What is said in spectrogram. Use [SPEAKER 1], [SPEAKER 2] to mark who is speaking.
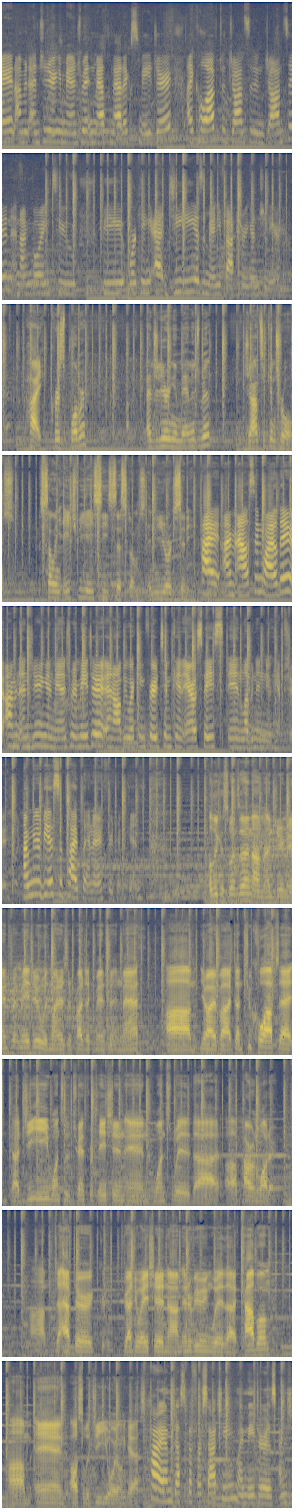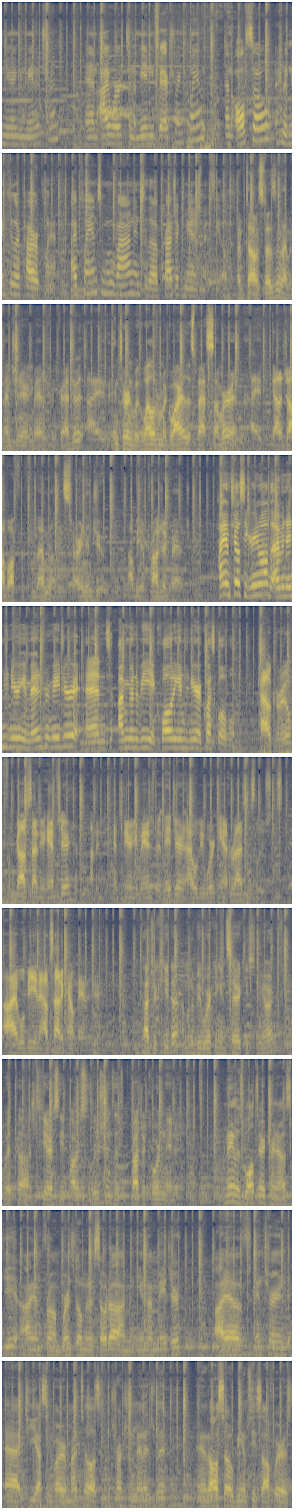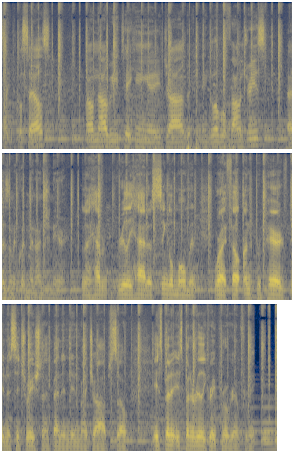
[SPEAKER 1] Bryant. I'm an engineering and management and mathematics major. I co-opt with Johnson & Johnson and I'm going to be working at GE as a manufacturing engineer.
[SPEAKER 2] Hi, Chris Plummer, engineering and management, Johnson Controls selling HVAC systems in New York City.
[SPEAKER 3] Hi, I'm Allison Wilder. I'm an engineering and management major and I'll be working for Timken Aerospace in Lebanon, New Hampshire. I'm going to be a supply planner for Timken.
[SPEAKER 4] Lucas Winzen, I'm an engineering management major with minors in project management and math. Um, you know, I've uh, done two co-ops at uh, GE, once with transportation and once with uh, uh power and water. Um, so after graduation, I'm interviewing with uh, Cobham, um, and also with GE Oil and Gas.
[SPEAKER 5] Hi, I'm Jessica Versace. My major is engineering and management and I worked in a manufacturing plant and also at a nuclear power plant. I plan to move on into the project management field.
[SPEAKER 6] I'm Thomas Desden. I'm an engineering management graduate. I interned with Welliver McGuire this past summer and I got a job offer from them and I'll be starting in June. I'll be a project manager.
[SPEAKER 7] Hi, I'm Chelsea Greenwald. I'm an engineering and management major and I'm going to be a quality engineer at Quest Global.
[SPEAKER 8] Kyle Carew from Goffstown, New Hampshire. I'm an engineering and management major and I will be working at Horizon Solutions. I will be an outside account manager.
[SPEAKER 9] I'm Patrick Kita. I'm going to be working in Syracuse, New York with uh, TRC Power Solutions as a project coordinator.
[SPEAKER 10] My name is Walter Turnowski. I am from Burnsville, Minnesota. I'm an E&M major. I have interned at TS Environmental as construction management and also BMC Software as technical sales. I'll now be taking a job in Global Foundries as an equipment engineer.
[SPEAKER 11] And I haven't really had a single moment where I felt underprepared in a situation I've been in in my job. So it's been, it's been a really great program for me.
